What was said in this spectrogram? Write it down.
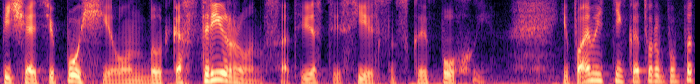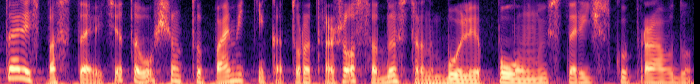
печать эпохи, он был кастрирован в соответствии с ельцинской эпохой. И памятник, который попытались поставить, это, в общем-то, памятник, который отражал, с одной стороны, более полную историческую правду,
